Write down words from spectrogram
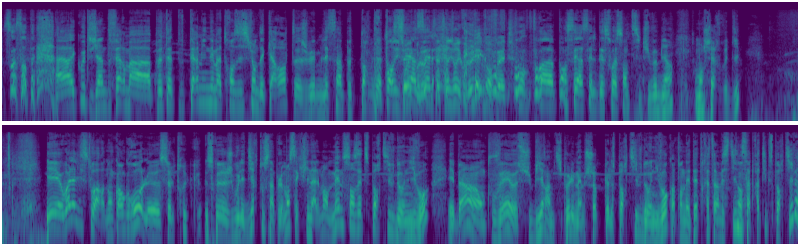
60. Alors écoute, je viens de faire ma peut-être terminer ma transition des 40, je vais me laisser un peu de temps la pour penser à celle la transition écologique, en fait. pour, pour, euh, penser à celle des 60 si tu veux bien, mon cher Rudy. Et voilà l'histoire. Donc en gros, le seul truc, ce que je voulais dire tout simplement, c'est que finalement, même sans être sportif de haut niveau, eh ben, on pouvait euh, subir un petit peu les mêmes chocs que le sportif de haut niveau quand on était très investi dans sa pratique sportive.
